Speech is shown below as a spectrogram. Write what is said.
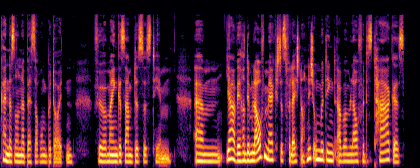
kann das noch eine Besserung bedeuten für mein gesamtes System. Ähm, ja, während dem Laufen merke ich das vielleicht noch nicht unbedingt, aber im Laufe des Tages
